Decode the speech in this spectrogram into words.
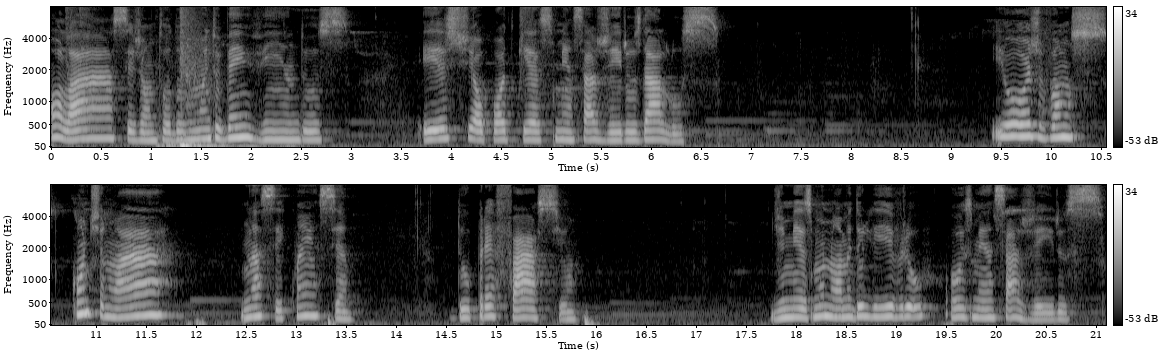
Olá, sejam todos muito bem-vindos. Este é o podcast Mensageiros da Luz. E hoje vamos continuar na sequência do prefácio de mesmo nome do livro Os Mensageiros.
